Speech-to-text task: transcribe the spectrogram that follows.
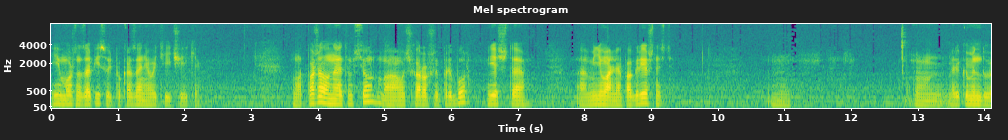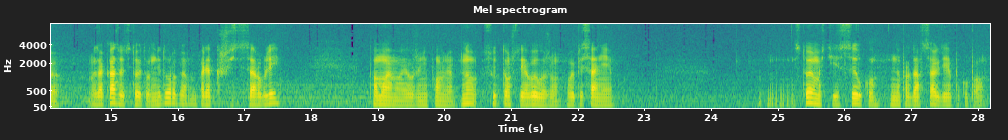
и можно записывать показания в эти ячейки. Вот, пожалуй, на этом все. А, очень хороший прибор, я считаю, а, минимальная погрешность рекомендую заказывать. Стоит он недорого, порядка 600 рублей. По-моему, я уже не помню. Ну, суть в том, что я выложу в описании стоимость и ссылку на продавца, где я покупал.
